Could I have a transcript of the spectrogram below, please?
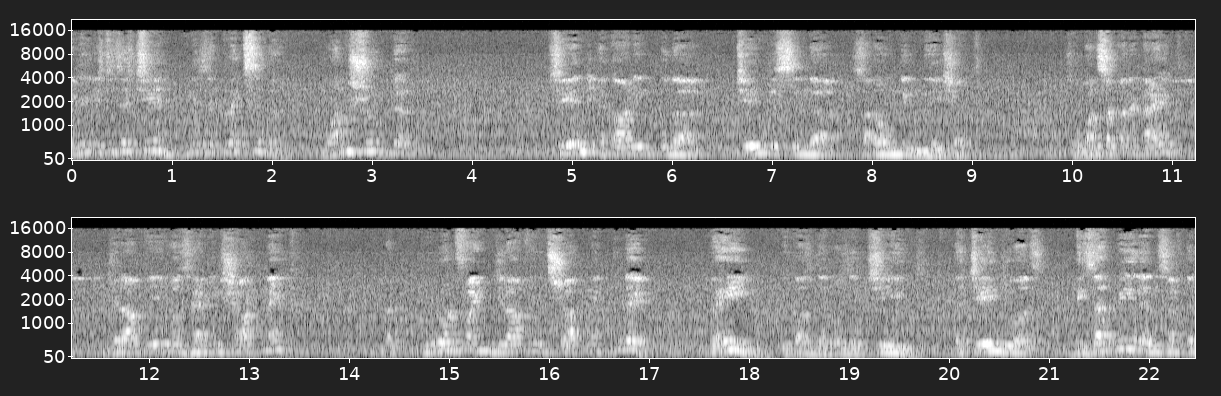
It is, it is a change. It is a flexible. One should uh, change according to the changes in the surrounding nature. So once upon a time, giraffe was having short neck, but you don't find giraffe with short neck today. Why? Because there was a change. The change was disappearance of the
